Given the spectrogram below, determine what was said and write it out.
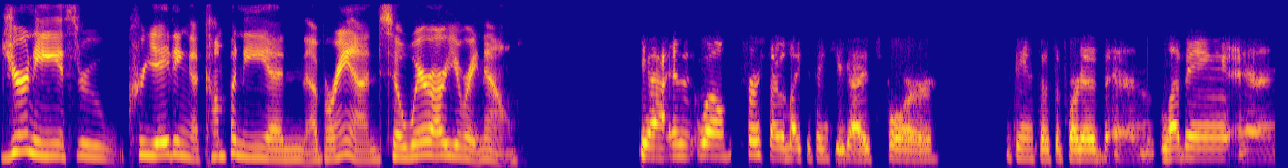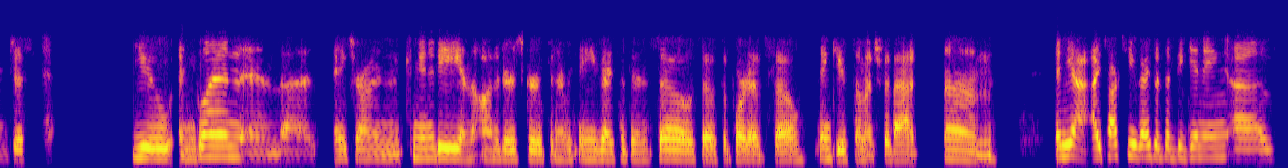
journey through creating a company and a brand. So, where are you right now? Yeah, and well, first I would like to thank you guys for being so supportive and loving and just you and Glenn and the HRN community and the auditors group and everything. You guys have been so, so supportive. So thank you so much for that. Um, and yeah, I talked to you guys at the beginning of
